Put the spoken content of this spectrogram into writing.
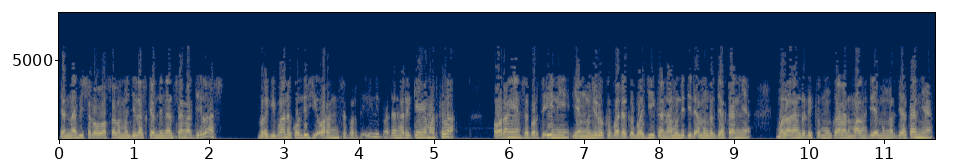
Dan Nabi Shallallahu Alaihi Wasallam menjelaskan dengan sangat jelas bagaimana kondisi orang yang seperti ini pada hari kiamat kelak. Orang yang seperti ini yang menyuruh kepada kebajikan namun dia tidak mengerjakannya, melarang dari kemungkaran malah dia mengerjakannya.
